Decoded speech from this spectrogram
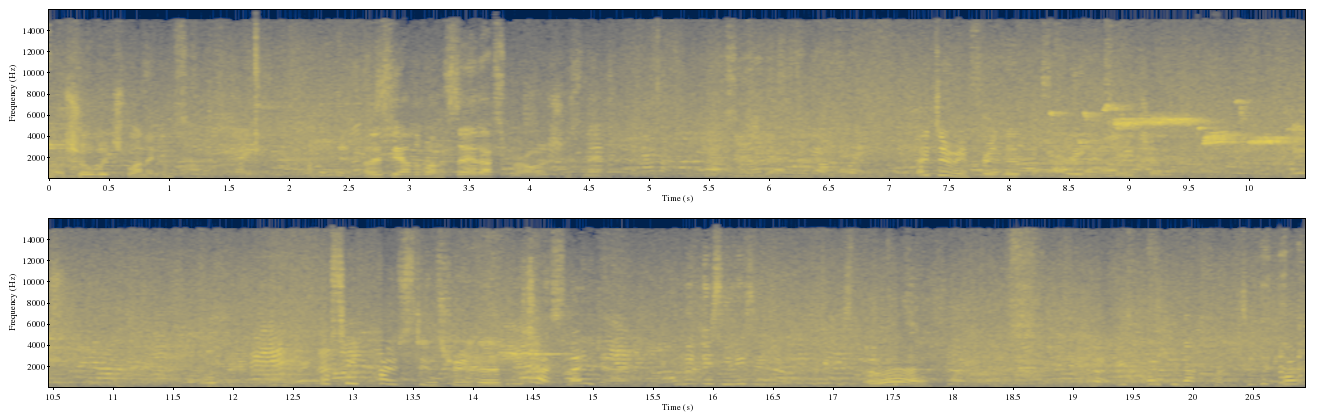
Not sure which one it is. Oh, there's the other ones there. That's Raj, isn't it? They're doing through the thing for each other. What's he posting through the... It's like slow down. Oh, look, listen, listen, look. Look Oh, yeah. Look, he's poking that front to the front.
